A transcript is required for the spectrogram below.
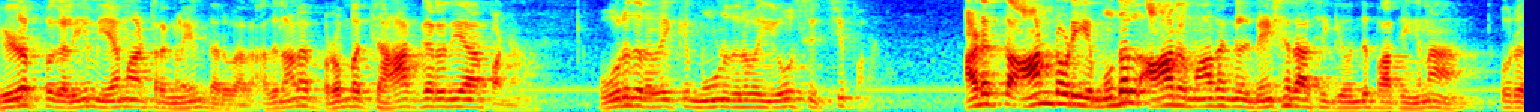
இழப்புகளையும் ஏமாற்றங்களையும் தருவார். அதனால் ரொம்ப ஜாக்கிரதையாக பண்ணணும். ஒரு தடவைக்கு மூணு தடவை யோசித்து பண்ணணும். அடுத்த ஆண்டோடைய முதல் ஆறு மாதங்கள் மேஷராசிக்கு வந்து பார்த்திங்கன்னா ஒரு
